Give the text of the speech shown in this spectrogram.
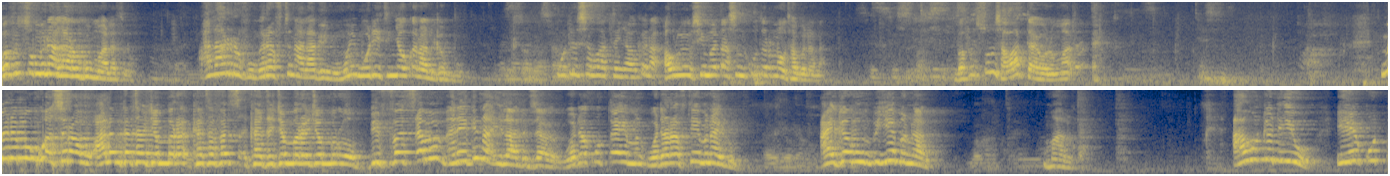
በፍጹም ምን አላረጉም ማለት ነው አላረፉም እረፍትን አላገኙም ወይም ወደ የትኛው ቀን አልገቡም ወደ ሰባተኛው ቀን አውሬው ሲመጣ ስንት ቁጥር ነው ተብለናል በፍጹም ሰባት አይሆንም ማለት ምንም እንኳን ስራው ዓለም ከተጀመረ ጀምሮ ቢፈጸምም እኔ ግን ይላል እግዚአብሔር ወደ ቁጣ ወደ ረፍቴ ምን አይሉም አይገቡም ብዬ ምን አልኩ ማልኩ። አሁን ግን እዩ ይሄ ቁጣ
